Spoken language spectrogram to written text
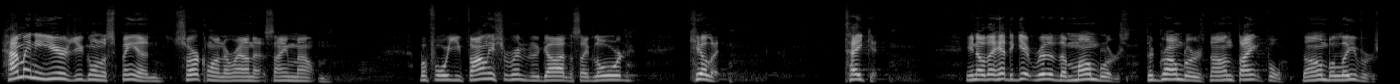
How many years are you going to spend circling around that same mountain before you finally surrender to God and say, Lord, kill it, take it? You know, they had to get rid of the mumblers, the grumblers, the unthankful, the unbelievers.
